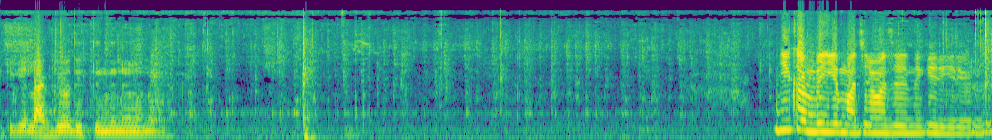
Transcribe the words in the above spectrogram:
ଟିକେ ଲାଗିବ ଦି ତିନି ଦିନ ମାନେ ये कम भी ये मजरे मजरे ने गिरी गिरी बोल रही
